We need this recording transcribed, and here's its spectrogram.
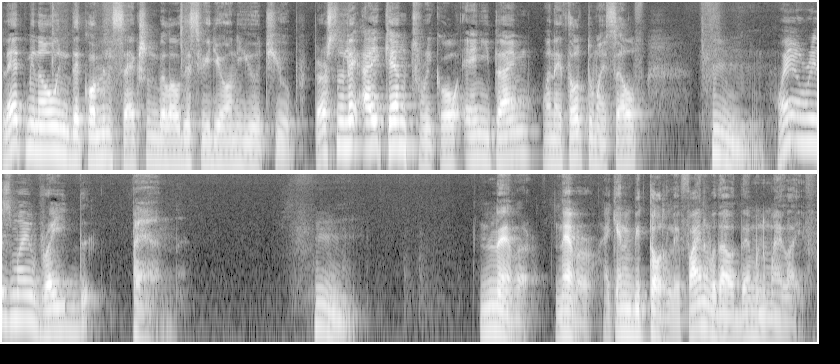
let me know in the comment section below this video on YouTube. Personally, I can't recall any time when I thought to myself, hmm, where is my red pen? Hmm. Never, never. I can be totally fine without them in my life.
